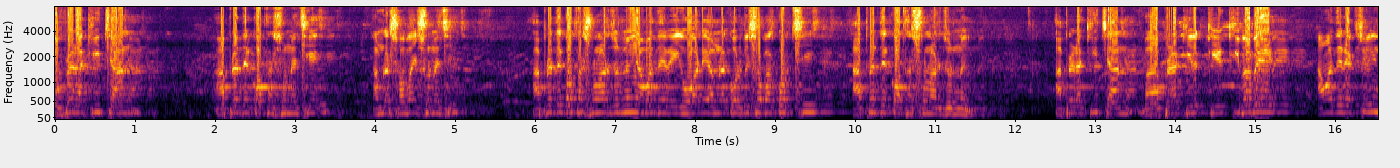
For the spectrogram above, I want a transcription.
আপনারা কি চান? আপনাদের কথা শুনেছি। আমরা সবাই শুনেছি। আপনাদের কথা শোনার জন্যই আমাদের এই ওয়ার্ডে আমরা কর্মী সভা করছি। আপনাদের কথা শোনার জন্যই। আপনারা কি চান বা আপনারা কীভাবে আমাদের অ্যাকচুয়ালি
